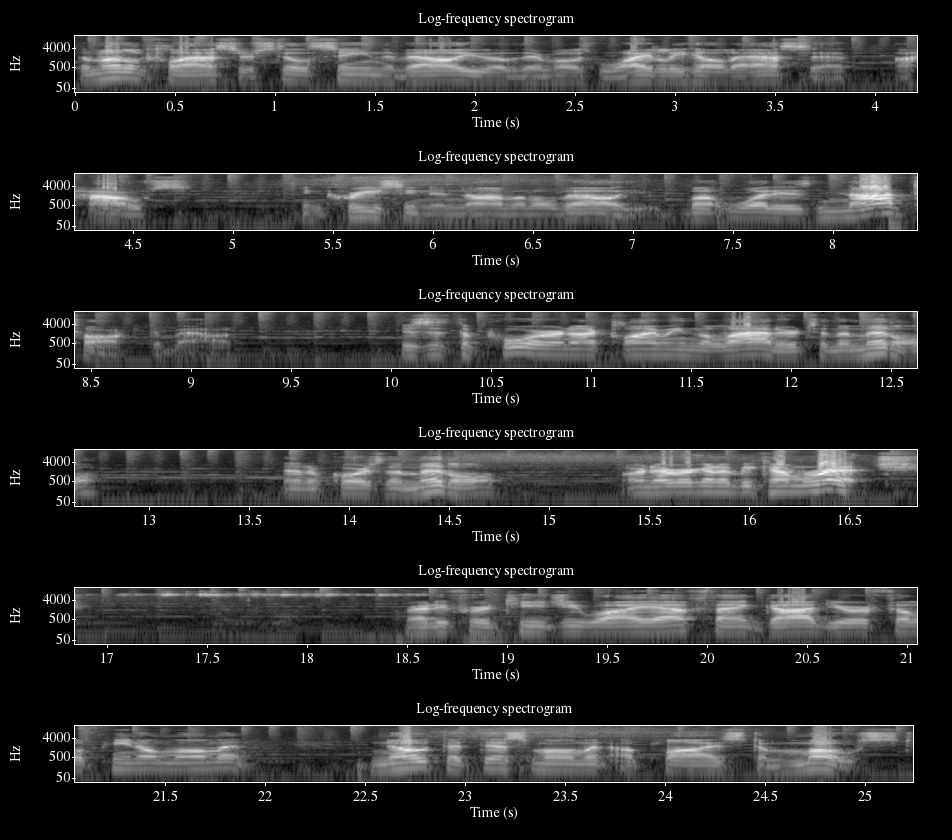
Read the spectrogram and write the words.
The middle class are still seeing the value of their most widely held asset, a house, increasing in nominal value. But what is not talked about is that the poor are not climbing the ladder to the middle, and of course, the middle are never going to become rich. Ready for a TGYF? Thank God you're a Filipino moment? Note that this moment applies to most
